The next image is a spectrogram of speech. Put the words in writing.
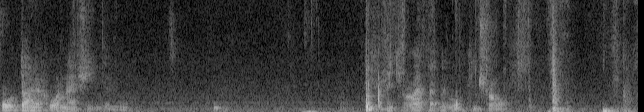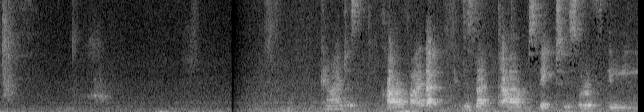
for donor coordination, definitely. Thank you. I'll add that little control. Can I just clarify that? Does that um, speak to sort of the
